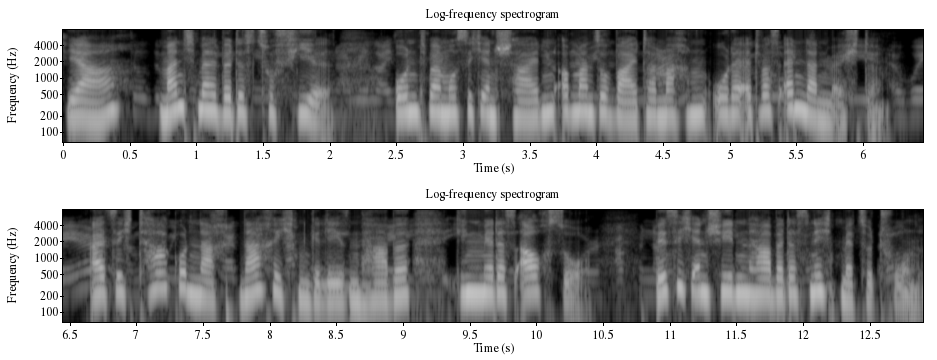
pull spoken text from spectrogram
ja, manchmal wird es zu viel. Und man muss sich entscheiden, ob man so weitermachen oder etwas ändern möchte. Als ich Tag und Nacht Nachrichten gelesen habe, ging mir das auch so bis ich entschieden habe, das nicht mehr zu tun.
